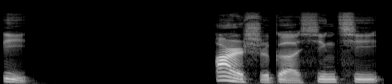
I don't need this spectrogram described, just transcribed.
，B。二十个星期。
